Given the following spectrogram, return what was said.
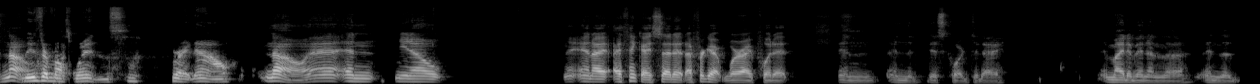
No, these are must wins right now. No, a- and, you know, and I, I think I said it. I forget where I put it in in the Discord today. It might have been in the in the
